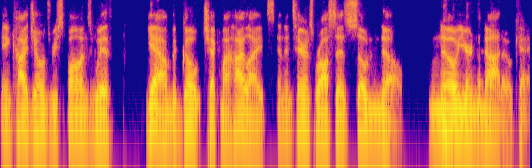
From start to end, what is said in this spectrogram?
and Kai Jones responds with, Yeah, I'm the GOAT. Check my highlights. And then Terrence Ross says, So no, no, you're not okay.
